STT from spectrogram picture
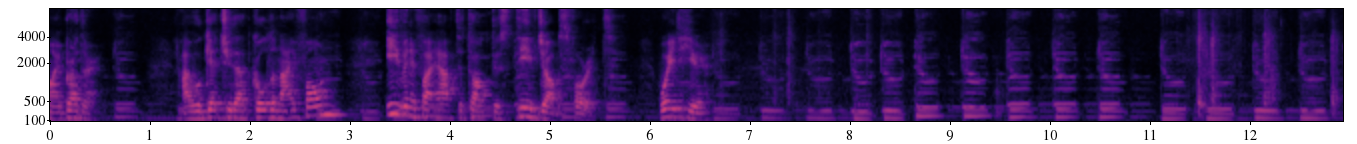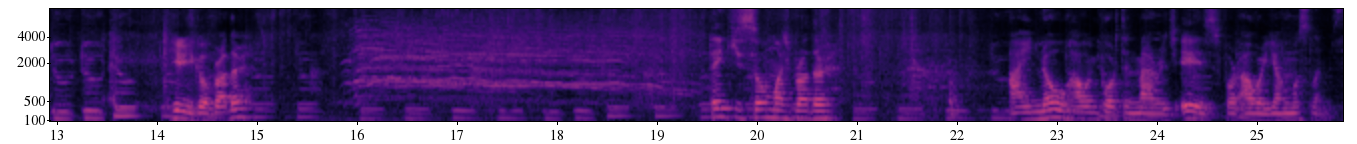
My brother, I will get you that golden iPhone, even if I have to talk to Steve Jobs for it. Wait here. Here you go, brother. Thank you so much, brother. I know how important marriage is for our young Muslims.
